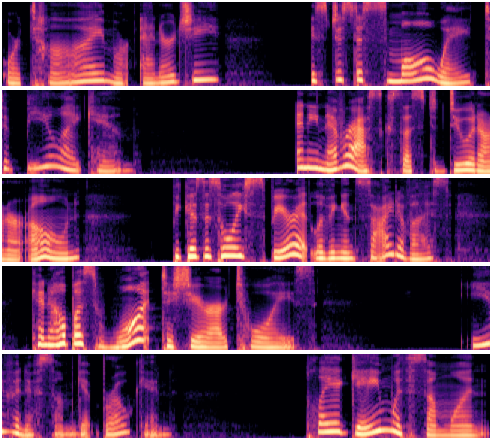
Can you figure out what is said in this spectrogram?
or time or energy, is just a small way to be like Him. And He never asks us to do it on our own because this Holy Spirit living inside of us can help us want to share our toys, even if some get broken. Play a game with someone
